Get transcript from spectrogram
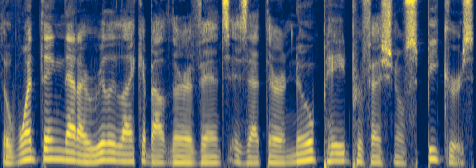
The one thing that I really like about their events is that there are no paid professional speakers.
